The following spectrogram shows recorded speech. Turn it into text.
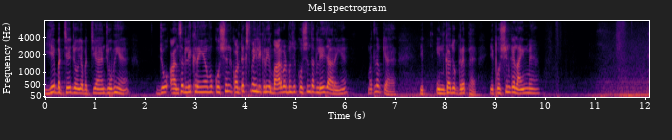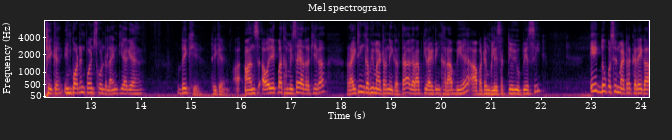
ये बच्चे जो, या बच्चियाँ हैं, जो भी हैं, जो आंसर लिख रही हैं, वो क्वेश्चन कॉन्टेक्स्ट में ही लिख रही हैं बार बार मुझे क्वेश्चन तक ले जा रही हैं। मतलब क्या है? ये, इनका जो ग्रिप है, ये क्वेश्चन के लाइन में है। ठीक है इंपॉर्टेंट पॉइंट्स को अंडरलाइन किया गया है। देखिए, ठीक है आंसर और एक बात हमेशा याद रखिएगा राइटिंग कभी मैटर नहीं करता। अगर आपकी राइटिंग ख़राब भी है, आप अटेम्प्ट ले सकते हो यूपीएससी एक दो परसेंट मैटर करेगा,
